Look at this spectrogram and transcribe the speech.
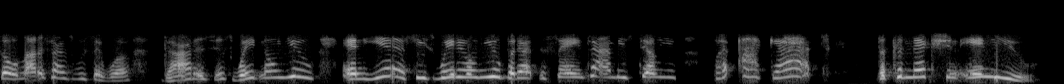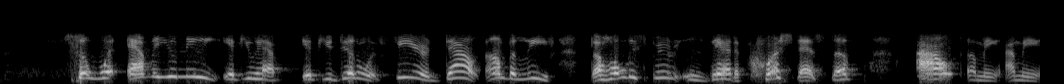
So a lot of times we say, well, God is just waiting on you. And yes, He's waiting on you, but at the same time, He's telling you, but I got the connection in you. So whatever you need, if you have if you're dealing with fear, doubt, unbelief, the Holy Spirit is there to crush that stuff out. I mean, I mean,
